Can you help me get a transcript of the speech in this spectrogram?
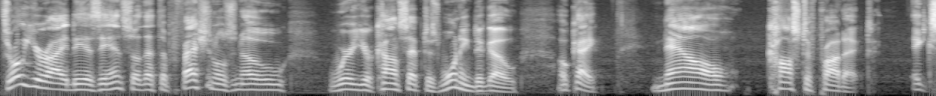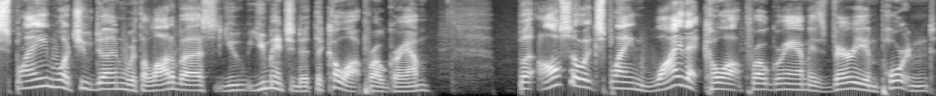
Throw your ideas in so that the professionals know where your concept is wanting to go. Okay. Now, cost of product. Explain what you've done with a lot of us. You you mentioned it, the co-op program but also explain why that co-op program is very important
